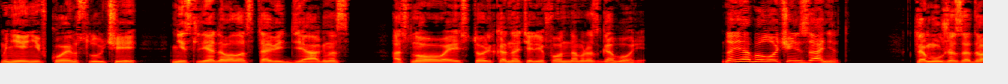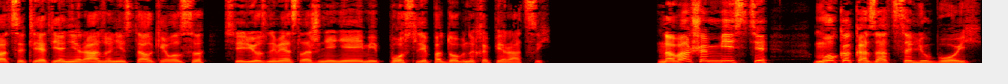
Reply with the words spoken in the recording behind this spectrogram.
Мне ни в коем случае не следовало ставить диагноз основываясь только на телефонном разговоре. Но я был очень занят. К тому же за 20 лет я ни разу не сталкивался с серьезными осложнениями после подобных операций. На вашем месте мог оказаться любой,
